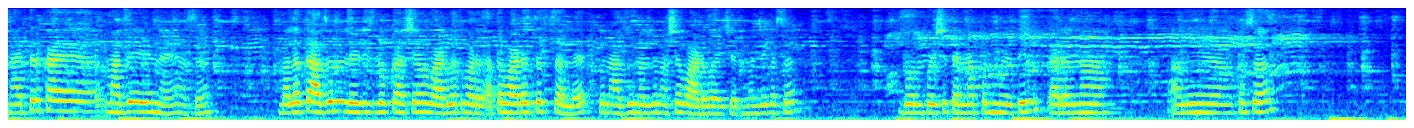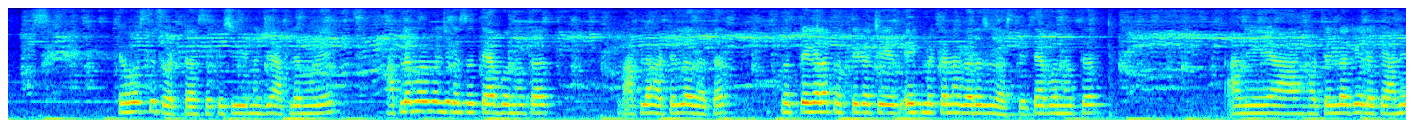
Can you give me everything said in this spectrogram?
नाहीतर काय माझं हे नाही असं. मला तर अजून लेडीज लोक अशा वाढवत वाढत आता वाढतच चालल्या आहेत पण अजून अजून अशा वाढवायच्या आहेत. म्हणजे कसं दोन पैसे त्यांना पण मिळतील. कारण आणि कसं व्यवस्थित वाटतं असं कशी म्हणजे आपल्यामुळे आपल्यामुळे म्हणजे कसं त्या बनवतात आपल्या हॉटेलला जातात. प्रत्येकाला प्रत्येकाची एकमेकांना गरजच असते. त्या बनवतात. आणि हॉटेलला गेलं की आणि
